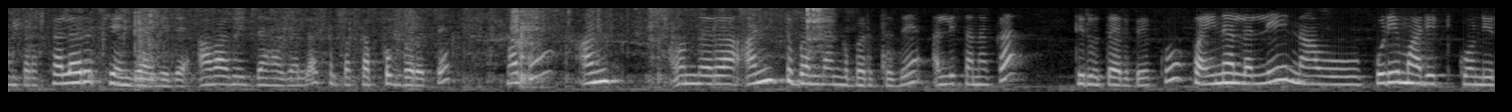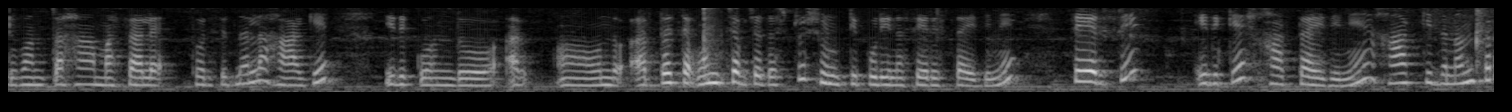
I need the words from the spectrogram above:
ಒಂಥರ ಕಲರು ಚೇಂಜ್ ಆಗಿದೆ. ಆವಾಗ ಇದ್ದ ಹಾಗೆಲ್ಲ, ಸ್ವಲ್ಪ ಕಪ್ಪಗೆ ಬರುತ್ತೆ. ಮತ್ತು ಅಂಟು, ಒಂದರ ಅಂಟು ಬಂದಂಗೆ ಬರ್ತದೆ. ಅಲ್ಲಿ ತನಕ ತಿರುಗ್ತಾ ಇರಬೇಕು. ಫೈನಲಲ್ಲಿ ನಾವು ಪುಡಿ ಮಾಡಿಟ್ಕೊಂಡಿರುವಂತಹ ಮಸಾಲೆ ತೋರಿಸಿದ್ನಲ್ಲ, ಹಾಗೆ ಇದಕ್ಕೊಂದು ಅರ್ ಒಂದು ಅರ್ಧ ಚ, ಒಂದು ಚಮಚದಷ್ಟು ಶುಂಠಿ ಪುಡಿನ ಸೇರಿಸ್ತಾ ಇದ್ದೀನಿ. ಸೇರಿಸಿ ಇದಕ್ಕೆ ಹಾಕ್ತಾ ಇದ್ದೀನಿ. ಹಾಕಿದ ನಂತರ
